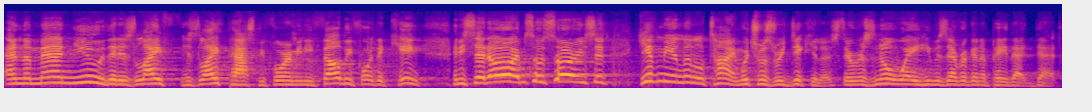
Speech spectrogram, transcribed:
And the man knew that his life, his life passed before him, and he fell before the king. And he said, Oh, I'm so sorry. He said, Give me a little time, which was ridiculous. There was no way he was ever going to pay that debt.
